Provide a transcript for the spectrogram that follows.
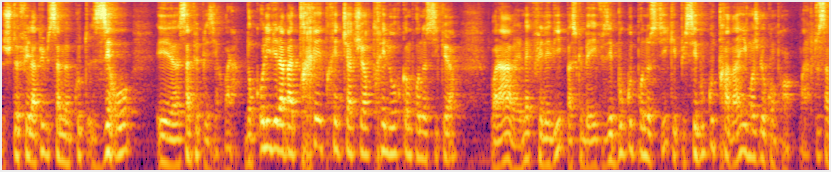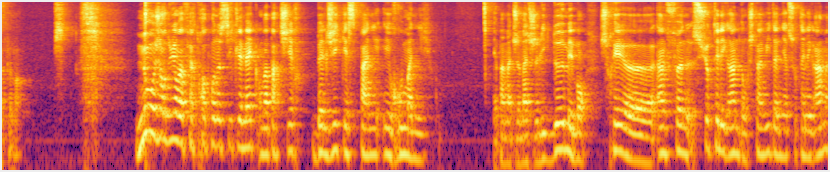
Je te fais la pub, ça me coûte zéro et euh, ça me fait plaisir. Voilà. Donc Olivier là-bas, très très tchatcher, très lourd comme pronostiqueur. Voilà, le mec fait les VIP parce que ben, faisait beaucoup de pronostics et puis c'est beaucoup de travail et moi je le comprends. Voilà, tout simplement. Nous, aujourd'hui, on va faire trois pronostics, les mecs. On va partir Belgique, Espagne et Roumanie. Il n'y a pas match de match de Ligue 2, mais bon, je ferai euh, un fun sur Telegram, donc je t'invite à venir sur Telegram.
